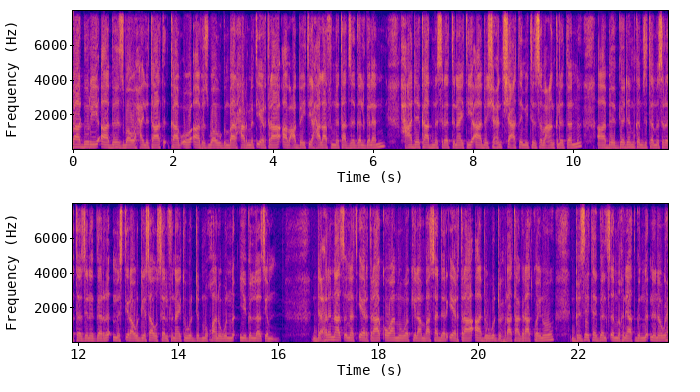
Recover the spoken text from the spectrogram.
ባዱሪ ኣብ ህዝባዊ ሓይልታት ካብኡ ኣብ ህዝባዊ ግንባር ሓርነት ኤርትራ ኣብ ዓበይቲ ሓላፍነታት ዘገልገለ ሓደ ካብ መስረቲ ናይቲ ኣብ 1972 ኣብ ገደም ከም ዝተመስረተ ዝንገር ምስጢራዊ ዴሳዊ ሰልፊ ናይቲ ውድብ ምዃኑ እውን ይግለጽ እዩ ድሕሪ ናጽነት ኤርትራ ቀዋሚ ወኪል ኣምባሳደር ኤርትራ ኣብ ውድብ ሕቡራት ሃገራት ኮይኑ ብዘይተገልጸ ምክንያት ግን ንነዊሕ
